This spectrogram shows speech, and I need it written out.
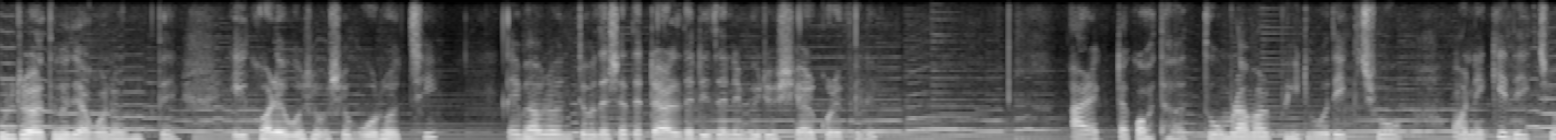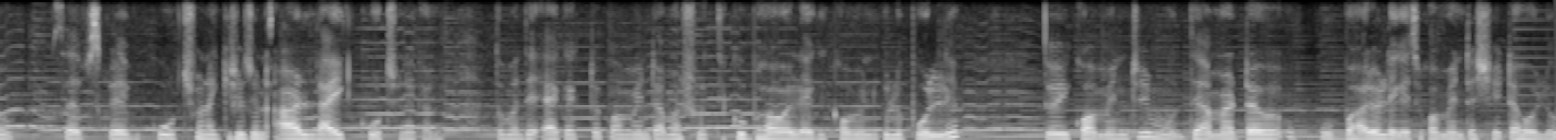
উল্টো রাতেও যাব না ঘুরতে। এই ঘরে বসে বসে বোর হচ্ছি। তাই ভাবলাম তোমাদের সাথে একটা আলাদা ডিজাইনের ভিডিও শেয়ার করে ফেলি। আর একটা কথা, তোমরা আমার ভিডিও দেখছ, অনেকে দেখছ সাবস্ক্রাইব করছ না কিসের জন্য, আর লাইক করছ না কেন? তোমাদের এক একটা কমেন্ট আমার সত্যি খুব ভালো লাগে কমেন্টগুলো পড়লে। তো এই কমেন্টের মধ্যে আমার একটা খুব ভালো লেগেছে কমেন্টটা সেটা হলো,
